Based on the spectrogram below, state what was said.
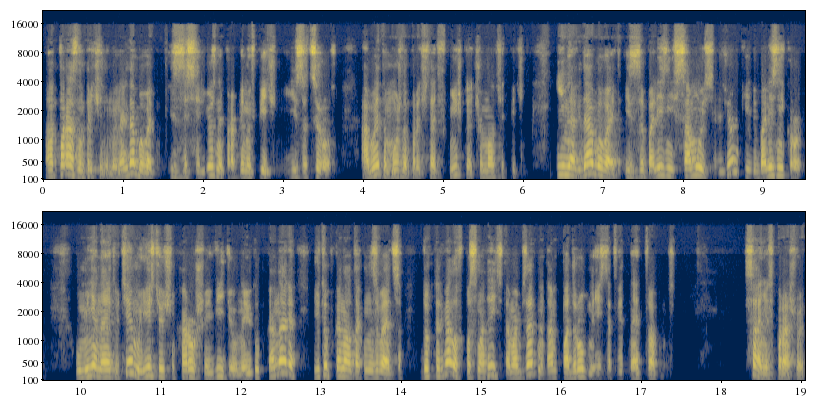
а, по разным причинам. Иногда бывает из-за серьезной проблемы в печени, из-за цирроза. Об этом можно прочитать в книжке «О чем молчит печень». Иногда бывает из-за болезней самой селезенки или болезней крови. У меня на эту тему есть очень хорошее видео на YouTube-канале. YouTube-канал так называется «Доктор Вялов». Посмотрите, там обязательно, там подробно есть ответ на этот вопрос. Саня спрашивает.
